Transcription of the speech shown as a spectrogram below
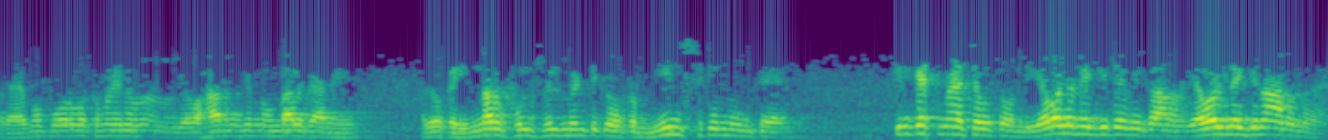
ప్రేమపూర్వకమైన వ్యవహారం కింద ఉండాలి కానీ అది ఒక ఇన్నర్ ఫుల్ఫిల్మెంట్కి ఒక మీన్స్ కింద ఉంటే క్రికెట్ మ్యాచ్ అవుతోంది. ఎవరు నెగ్గితే మీకు ఆనందం ఎవరు నెగ్గినా ఆనందమే.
